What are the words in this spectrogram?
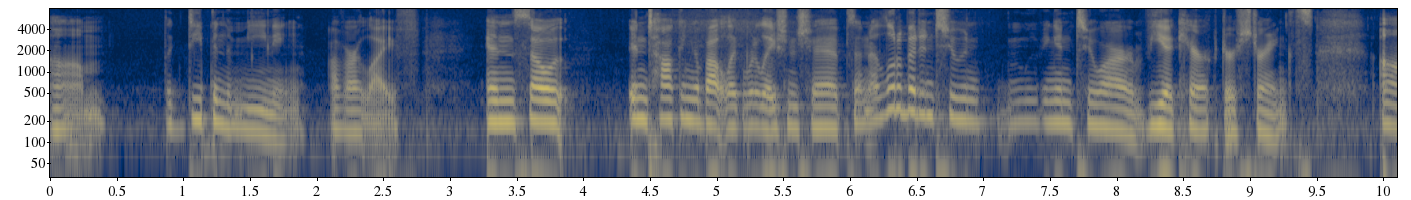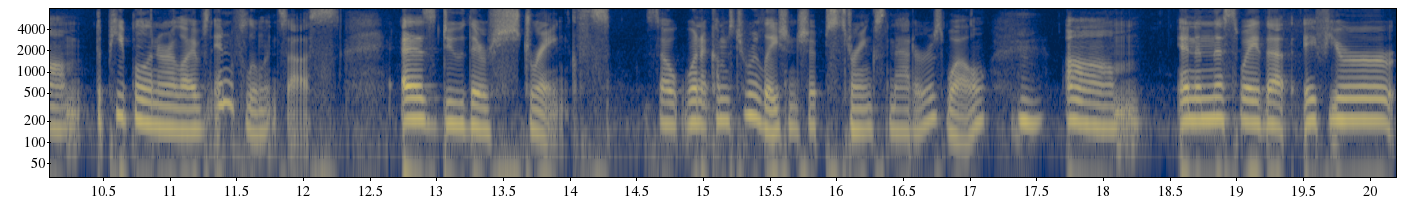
um, like deepen the meaning of our life. And so in talking about like relationships and a little bit into in moving into our VIA character strengths, um, the people in our lives influence us, as do their strengths. So when it comes to relationships, strengths matter as well. Um, and in this way that if you're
